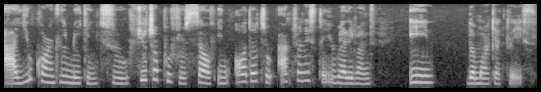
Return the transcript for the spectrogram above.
are you currently making to future proof yourself in order to actually stay relevant in the marketplace?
